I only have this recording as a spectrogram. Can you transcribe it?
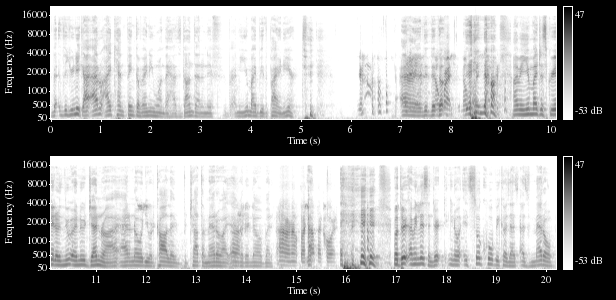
the, the unique. I, I don't. I can't think of anyone that has done that. And if I mean, you might be the pioneer. I don't know. The, the, No pressure, no pressure. no, I mean, you might just create a new a new genre. I, I don't know what you would call it, bachata metal. I, I Uh, wouldn't know, but I don't know bachata core. but there. I mean, listen. There. You know, it's so cool because as as metal,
